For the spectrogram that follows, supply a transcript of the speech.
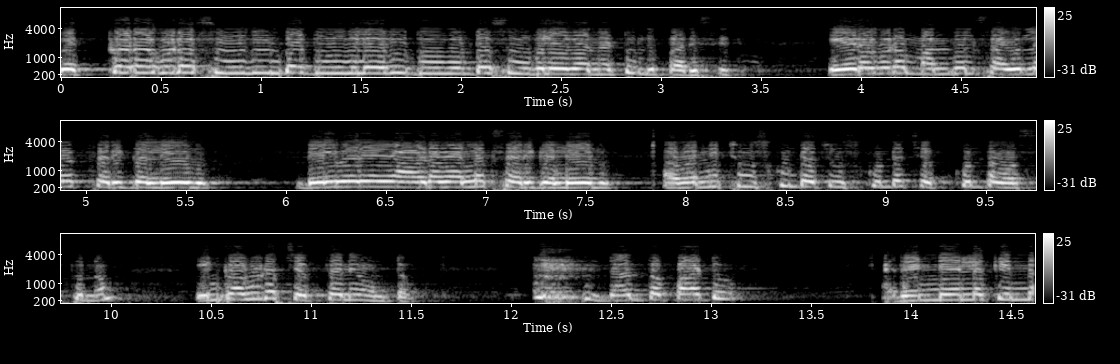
ఎక్కడ కూడా సూది ఉంటే దూది లేదు దూది ఉంటే అన్నట్టు ఉంది పరిస్థితి. ఏడ కూడా మందులు సౌలత్ సరిగ్గా లేదు. డెలివరీ అయ్యే ఆడవాళ్ళకి సరిగ్గా లేదు. అవన్నీ చూసుకుంటూ చూసుకుంటూ చెప్పుకుంటూ వస్తున్నాం. ఇంకా కూడా చెప్తూనే ఉంటాం. దాంతో పాటు రెండేళ్ళ కింద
